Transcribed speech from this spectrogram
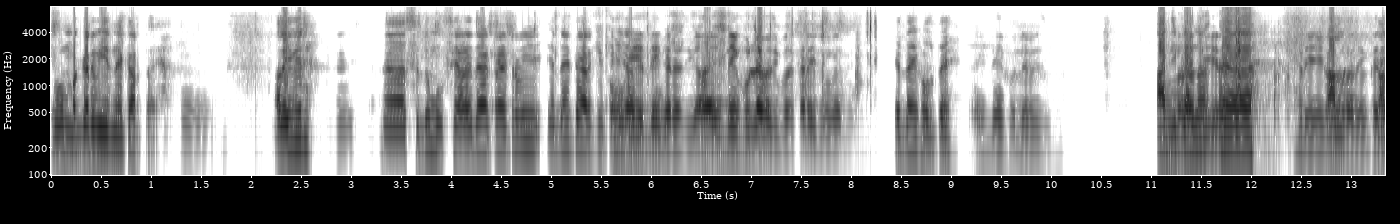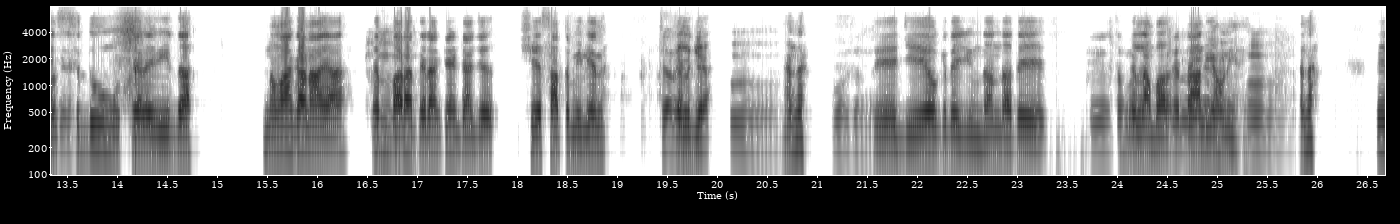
ਉਹ ਮੱਗਰ ਵੀਰ ਨੇ ਕਰਤਾ ਆ। ਅਲੀਵੀਰ ਸਿੱਧੂ ਮੂਸੇ ਵਾਲੇ ਦਾ ਟਰੈਕਟਰ ਵੀ ਇਦਾਂ ਹੀ ਤਿਆਰ ਕੀਤੇ ਉਹ ਜਾਂ ਵੀ ਇਦਾਂ ਹੀ ਕਰਿਆ ਸੀ। ਆ ਇਦਾਂ ਹੀ ਖੁੱਲਿਆ ਸੀ ਬਸ ਘਰੇ ਜਿਵੇਂ ਇਦਾਂ ਹੀ ਖੁੱਲਤੇ ਇਦਾਂ ਹੀ ਖੁੱਲੇ ਹੋਏ ਸੀ। ਅੱਜ ਕੱਲ ਨਾ ਬ੍ਰੇਕ ਉਹਨਾਂ ਦੇ ਕਰੇ। ਸਿੱਧੂ ਮੂਸੇ ਵਾਲੇ ਵੀਰ ਦਾ ਨਵਾਂ ਗਾਣਾ ਆਇਆ ਤੇ ਹੂੰ। 12 13 ਘੰਟਿਆਂ ਚ 6-7 ਮਿਲੀਅਨ ਚੱਲ ਗਿਆ। ਹੂੰ। ਹੈਨਾ? ਤੇ ਜੇ ਉਹ ਕਿਤੇ ਜਿਉਂਦਾ ਹੁੰਦਾ ਤੇ ਫੇਰ ਤਾਂ ਗੱਲਾਂ ਬਾ- ਗੱਲਾਂ ਤਾਂ ਹੀ ਦੀਆਂ ਹੋਣੀਆਂ। ਹੂੰ। ਤੇ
